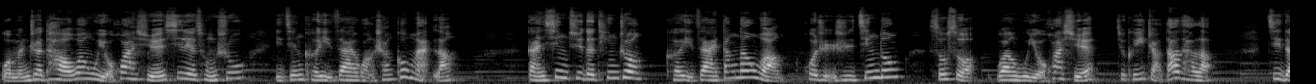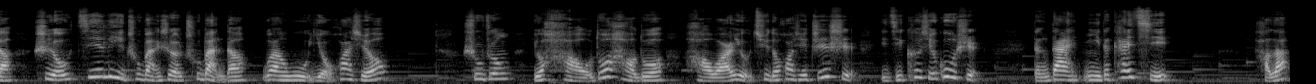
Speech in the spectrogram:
我们这套《万物有化学》系列丛书已经可以在网上购买了。感兴趣的听众可以在当当网或者是京东搜索“万物有化学”，就可以找到它了。记得是由接力出版社出版的《万物有化学》哦。书中有好多好多好玩有趣的化学知识以及科学故事，等待你的开启。好了，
